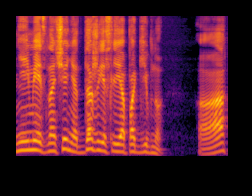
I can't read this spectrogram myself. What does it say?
Не имеет значения, даже если я погибну. А?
